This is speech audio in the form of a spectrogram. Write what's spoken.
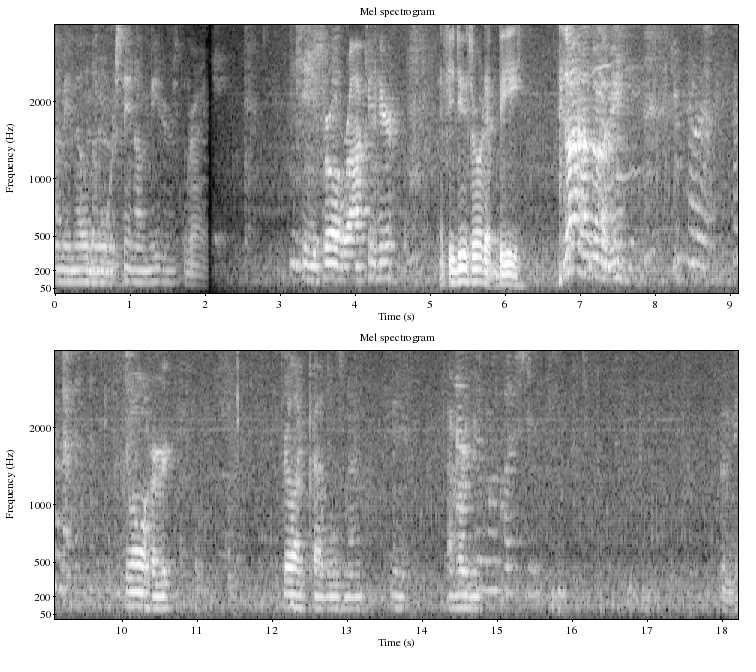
I mean, other than what we're seeing on meters. But Right. Can you throw a rock in here? If you do, throw it at B. No, that's what I mean. It won't hurt. They're like pebbles, man. Yeah. I've Ask already him more questions. With me.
